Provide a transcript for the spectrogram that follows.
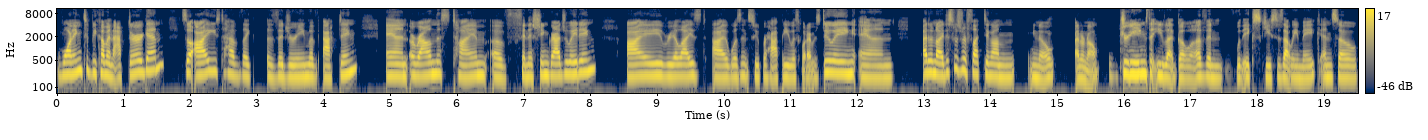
wanting to become an actor again. So I used to have like the dream of acting. And around this time of finishing graduating, I realized I wasn't super happy with what I was doing. And I don't know, I just was reflecting on, you know, I don't know, dreams that you let go of and with excuses that we make. And so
